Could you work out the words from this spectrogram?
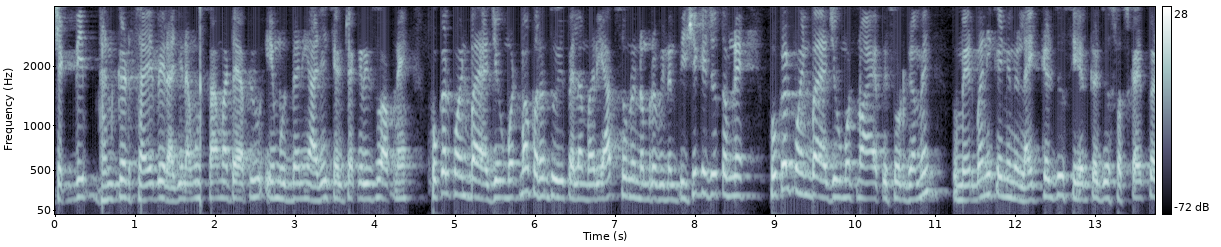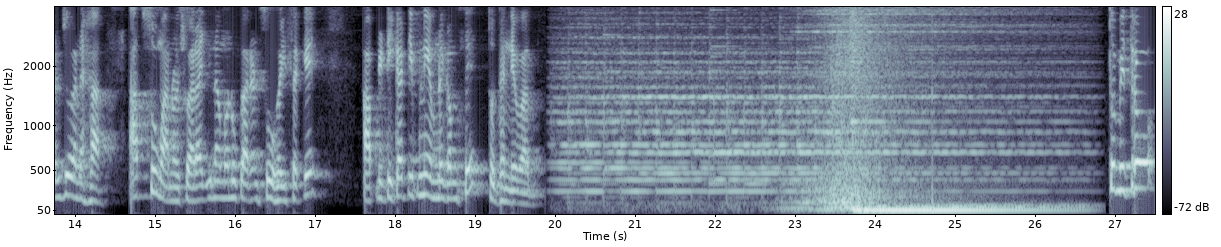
જગદીપ ધનકડ સાહેબે રાજીનામું શા માટે આપ્યું? એ મુદ્દાની આજે ચર્ચા કરીશું. આપણે ફોકલ પોઈન્ટ બાય અજય ઉમટમાં, પરંતુ એ પહેલાં મારી આપ સૌને નમ્ર વિનંતી છે કે જો તમને ફોકલ પોઈન્ટ બાય અજય ઉમટનો આ એપિસોડ ગમે, તો મહેરબાની કરીને એને લાઇક કરજો શેર કરજો સબસ્ક્રાઇબ કરજો અને હા, આપ શું માનો છો? આ રાજીનામાનું કારણ શું હોઈ શકે? આપની ટીકા ટિપ્પણી અમને ગમશે? તો ધન્યવાદ. તો મિત્રો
